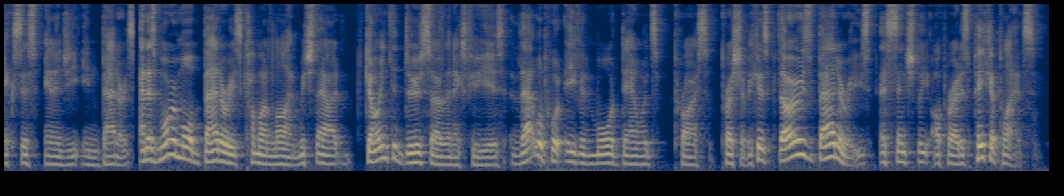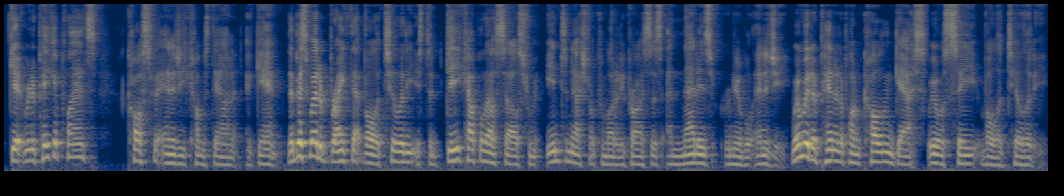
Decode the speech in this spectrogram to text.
excess energy in batteries. And as more and more batteries come online, which they are going to do so over the next few years, that will put even more downwards price pressure because those batteries essentially operate as peaker plants. Get rid of peaker plants, cost for energy comes down again. The best way to break that volatility is to decouple ourselves from international commodity prices, and that is renewable energy. When we're dependent upon coal and gas, we will see volatility.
